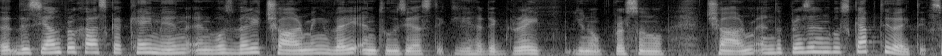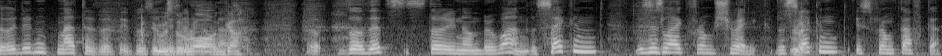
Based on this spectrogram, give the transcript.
Uh, this Jan Prochaska came in and was very charming, very enthusiastic. He had a great, you know, personal charm, and the president was captivated. So it didn't matter that it was. It was the wrong guy. So, so, that's story number one. The second, this is like from Švejk. The second right. is from Kafka.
